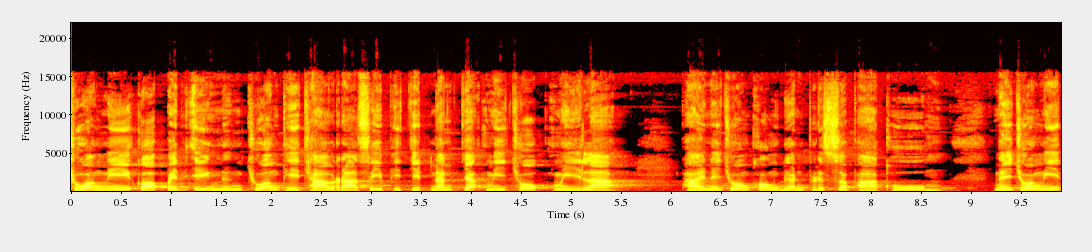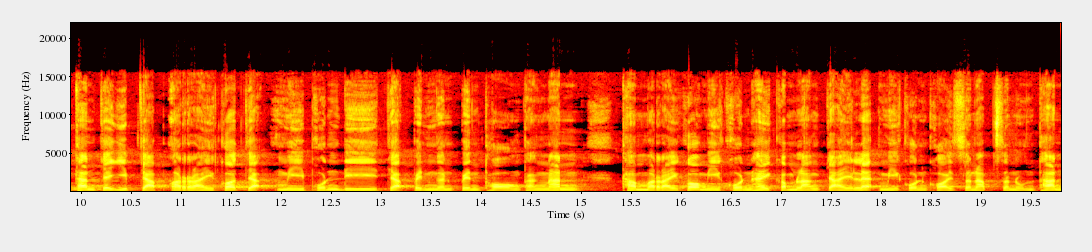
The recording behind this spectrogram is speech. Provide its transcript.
ช่วงนี้ก็เป็นอีกหนึ่งช่วงที่ชาวราศีพิจิกนั้นจะมีโชคมีลาภภายในช่วงของเดือนพฤษภาคม ในช่วงนี้ท่านจะหยิบจับอะไรก็จะมีผลดีจะเป็นเงินเป็นทองทางนั้นทำอะไรก็มีคนให้กำลังใจและมีคนคอยสนับสนุนท่าน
